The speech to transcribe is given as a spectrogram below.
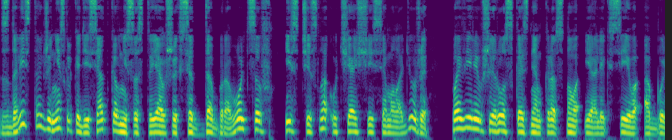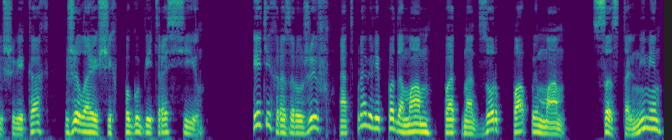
Сдались также несколько десятков несостоявшихся добровольцев из числа учащейся молодежи, поверившей россказням Краснова и Алексеева о большевиках, желающих погубить Россию. Этих, разоружив, отправили по домам под надзор папы мам. С остальными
